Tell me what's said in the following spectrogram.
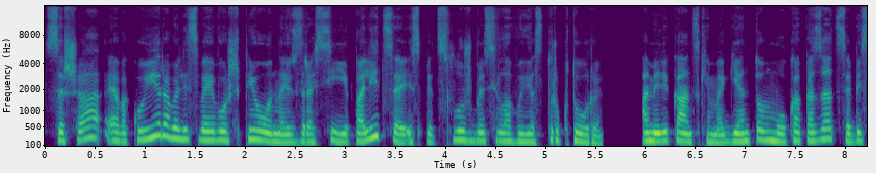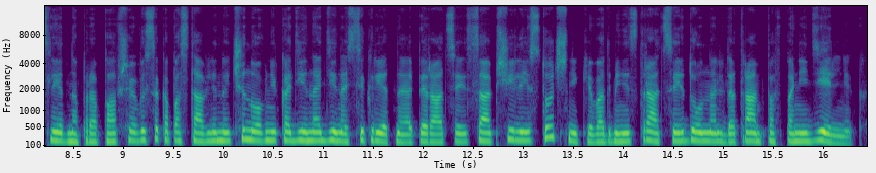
США эвакуировали своего шпиона из России полиция и спецслужбы силовые структуры. Американским агентом мог оказаться бесследно пропавший высокопоставленный чиновник 1.1 о секретной операции сообщили источники в администрации Дональда Трампа в понедельник,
